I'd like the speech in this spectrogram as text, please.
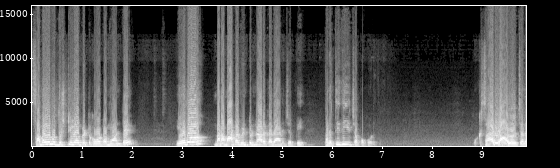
సమయము దృష్టిలో పెట్టుకోవటము అంటే ఏదో మన మాట వింటున్నారు కదా అని చెప్పి ప్రతిదీ చెప్పకూడదు. ఒకసారి ఆలోచన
